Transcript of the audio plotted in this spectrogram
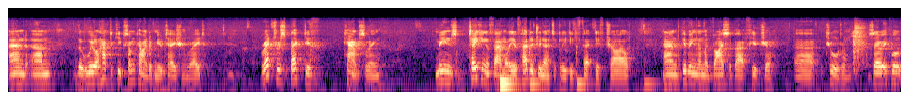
and um, we will have to keep some kind of mutation rate. Retrospective counselling means taking a family who've had a genetically defective child and giving them advice about future uh, children. So it will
